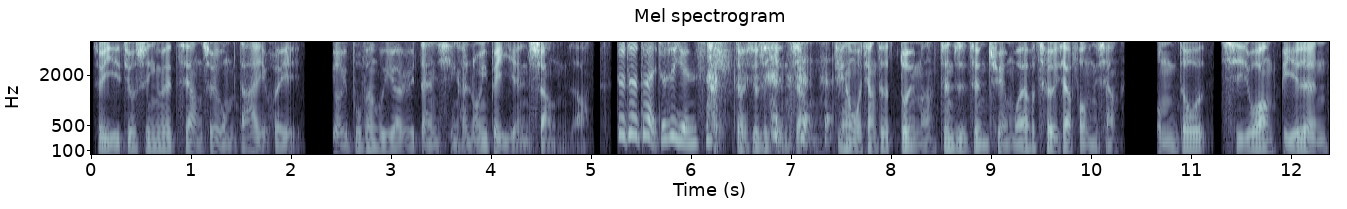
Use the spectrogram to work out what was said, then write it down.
所以也就是因为这样，所以我们大家也会有一部分会越来越担心，很容易被延上，你知道？对对对，就是延上。对，就是延上。今天我讲这个对吗？政治正确，我要不测一下风向？我们都希望别人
